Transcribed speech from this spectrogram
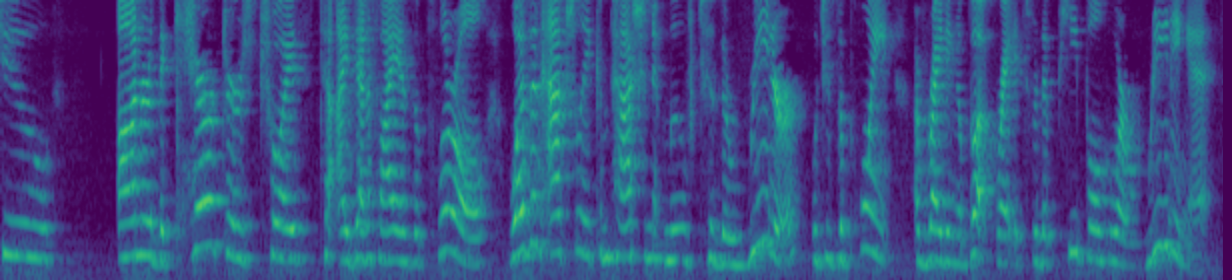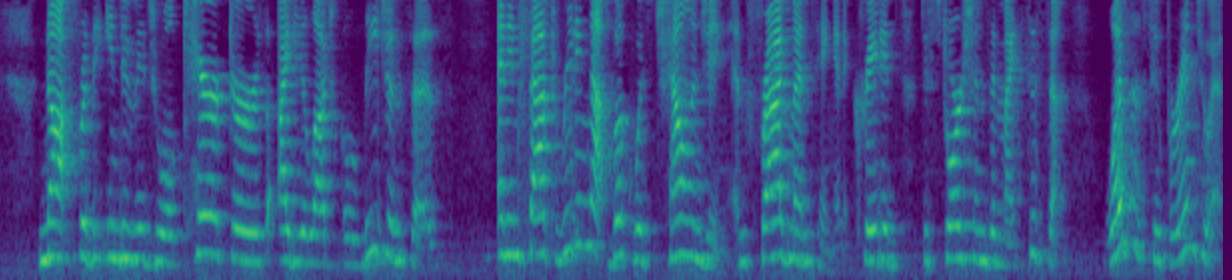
to honor the character's choice to identify as a plural wasn't actually a compassionate move to the reader, which is the point of writing a book, right? It's for the people who are reading it, not for the individual characters' ideological allegiances. And in fact, reading that book was challenging and fragmenting, and it created distortions in my system. Wasn't super into it.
